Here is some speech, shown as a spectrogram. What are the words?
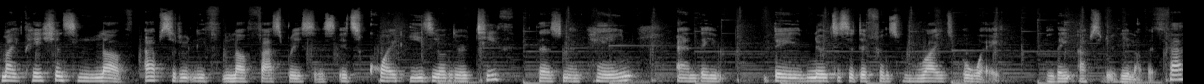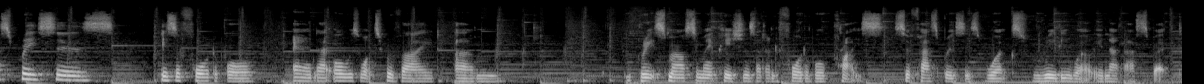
My patients love, absolutely love Fastbraces. It's quite easy on their teeth. There's no pain, and they they notice a difference right away. They absolutely love it. Fastbraces is affordable, and I always want to provide um, great smiles to my patients at an affordable price. So Fastbraces works really well in that aspect.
